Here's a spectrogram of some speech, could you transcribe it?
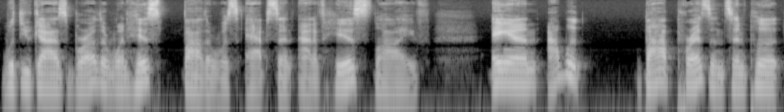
with you guys' brother when his father was absent out of his life. And I would buy presents and put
